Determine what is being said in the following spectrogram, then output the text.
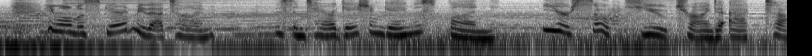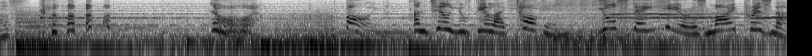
You almost scared me that time. This interrogation game is fun. You're so cute trying to act tough. Oh. Fine. Until you feel like talking, you'll stay here as my prisoner.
